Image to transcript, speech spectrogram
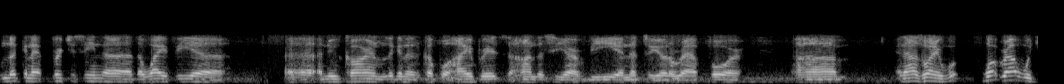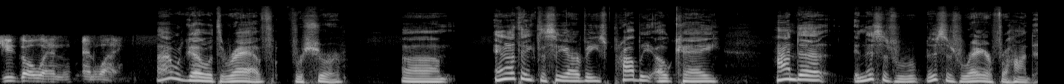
I'm looking at purchasing uh, the YV uh, uh, a new car. I'm looking at a couple of hybrids, a Honda CRV and a Toyota Rav4. Um, and I was wondering, wh- what route would you go and and why? I would go with the Rav for sure. Um, and I think the CRV is probably okay. Honda, and this is this is rare for Honda.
